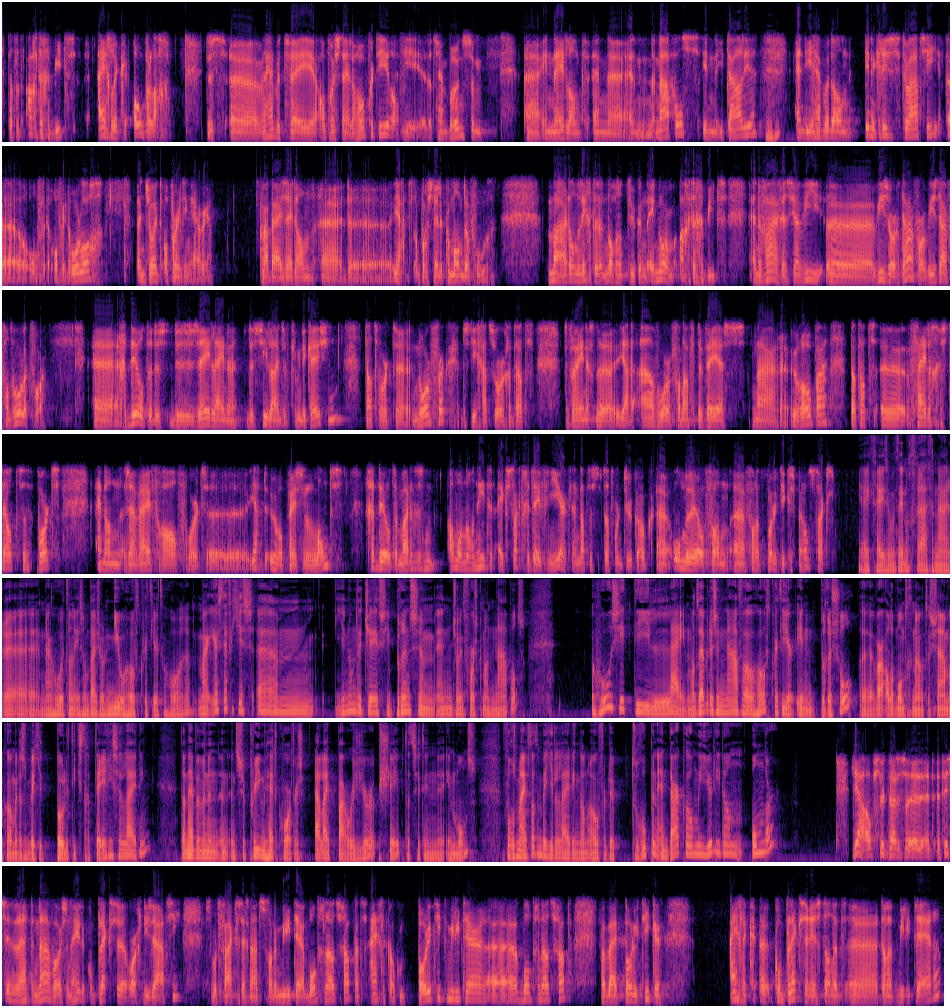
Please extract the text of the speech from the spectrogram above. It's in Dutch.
dat het achtergebied eigenlijk open lag. Dus we hebben twee operationele hoofdkwartieren. Of die, dat zijn Brunsum in Nederland en, en Napels in Italië. Mm -hmm. En die hebben dan in een crisissituatie of, of in oorlog een joint operating area. Waarbij zij dan de, ja, het operationele commando voeren. Maar dan ligt er nog natuurlijk een enorm achtergebied. En de vraag is, ja, wie, uh, wie zorgt daarvoor? Wie is daar verantwoordelijk voor? Uh, gedeelte, dus de zeelijnen, de Sea Lines of Communication, dat wordt uh, Norfolk. Dus die gaat zorgen dat de Verenigde, ja, de aanvoer vanaf de VS naar Europa, dat dat uh, veilig gesteld wordt. En dan zijn wij vooral voor het, ja, de Europese land gedeelte. Maar dat is allemaal nog niet exact gedefinieerd. En dat, is, dat wordt natuurlijk ook onderdeel van, van het politieke spel straks. Ja, ik ga je zo meteen nog vragen naar, uh, naar hoe het dan is om bij zo'n nieuw hoofdkwartier te horen. Maar eerst eventjes, um, je noemde JFC Brunsum en Joint Force Command Napels. Hoe zit die lijn? Want we hebben dus een NAVO-hoofdkwartier in Brussel, uh, waar alle bondgenoten samenkomen. Dat is een beetje politiek-strategische leiding. Dan hebben we een, een, een, Supreme Headquarters Allied Powers Europe, SHAPE, dat zit in, in Mons. Volgens mij heeft dat een beetje de leiding dan over de troepen. En daar komen jullie dan onder? Ja, absoluut. Nou, dus, uh, het, het, is inderdaad, de NAVO is een hele complexe organisatie. Er wordt vaak gezegd, nou, het is gewoon een militair bondgenootschap. Dat is eigenlijk ook een politiek militair uh, bondgenootschap. Waarbij het politieke eigenlijk uh, complexer is dan het, dan het militaire.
